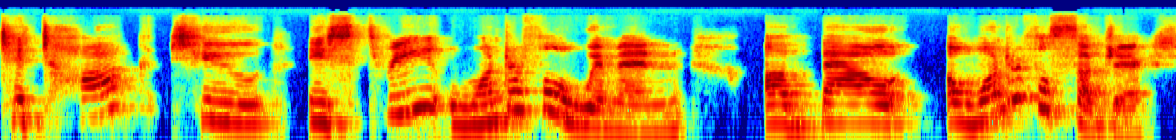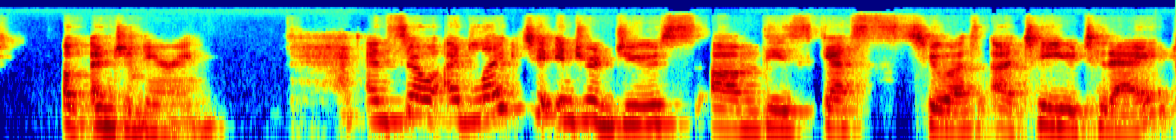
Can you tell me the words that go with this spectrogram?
to talk to these three wonderful women about a wonderful subject of engineering. And so I'd like to introduce um, these guests to us uh, to you today.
